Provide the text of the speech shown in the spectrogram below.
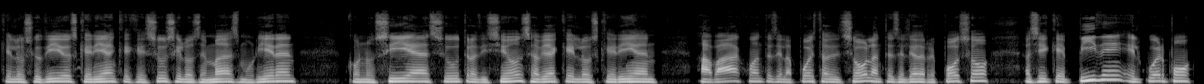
que los judíos querían que Jesús y los demás murieran, conocía su tradición, sabía que los querían abajo antes de la puesta del sol, antes del día de reposo, así que pide el cuerpo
